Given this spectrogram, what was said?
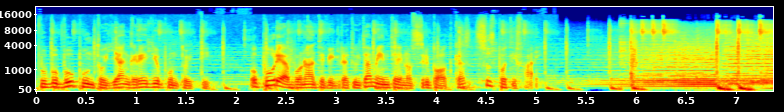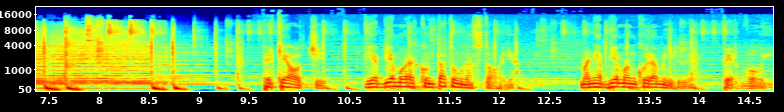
www.youngradio.it oppure abbonatevi gratuitamente ai nostri podcast su Spotify. Perché oggi vi abbiamo raccontato una storia, ma ne abbiamo ancora mille per voi.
